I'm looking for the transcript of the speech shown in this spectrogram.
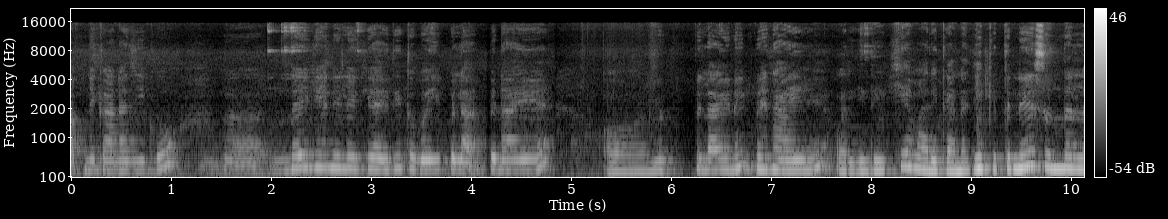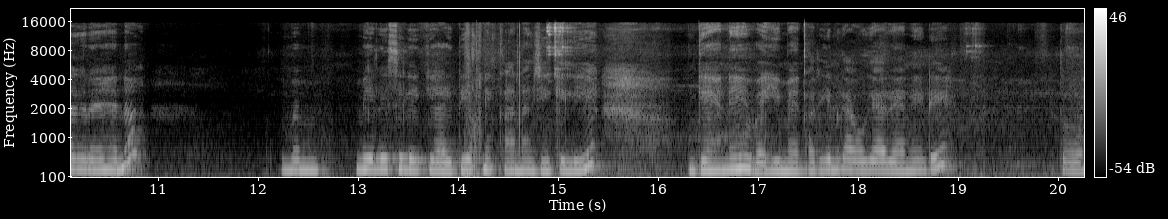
अपने कान्हा जी को नए गहने लेके आई थी तो वही पिला पहनाए हैं। और ये पिलाए नहीं, पहनाए हैं। और ये देखिए हमारे कान्हा जी कितने सुंदर लग रहे हैं ना। मैं मेले से लेके आई थी अपने कान्हा जी के लिए। गहने, वही मैं, और इनका हो गया रेनी डे। तो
